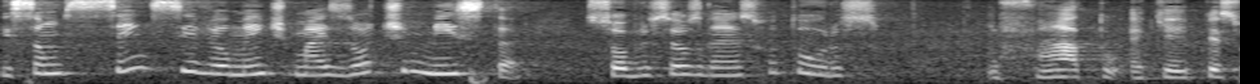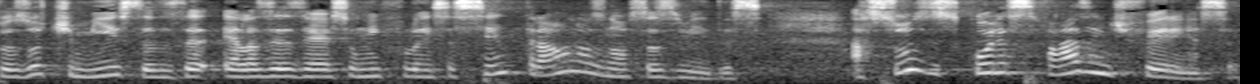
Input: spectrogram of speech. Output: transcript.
e são sensivelmente mais otimistas sobre os seus ganhos futuros. O fato é que pessoas otimistas, elas exercem uma influência central nas nossas vidas. As suas escolhas fazem diferença.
